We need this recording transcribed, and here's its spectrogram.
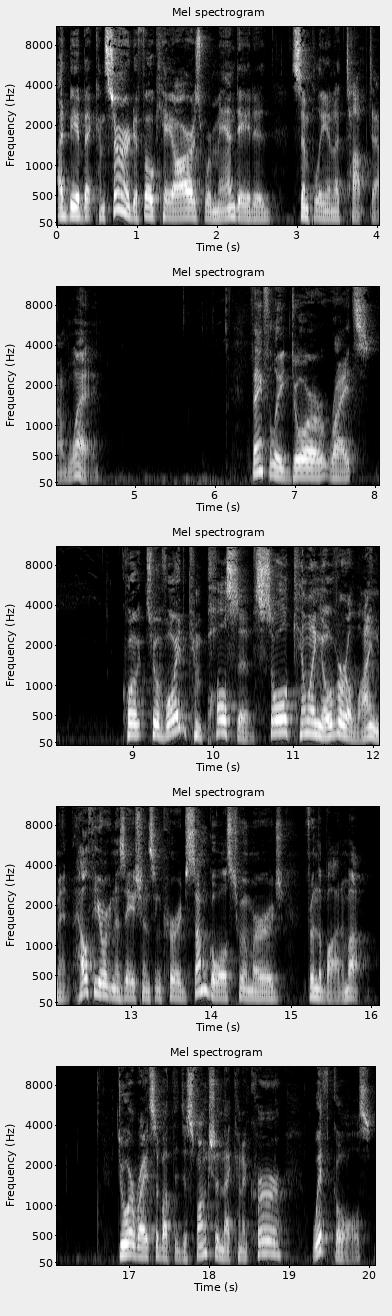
I'd be a bit concerned if OKRs were mandated simply in a top down way. Thankfully, Doerr writes Quote, to avoid compulsive, soul killing over alignment, healthy organizations encourage some goals to emerge from the bottom up. Doerr writes about the dysfunction that can occur with goals,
